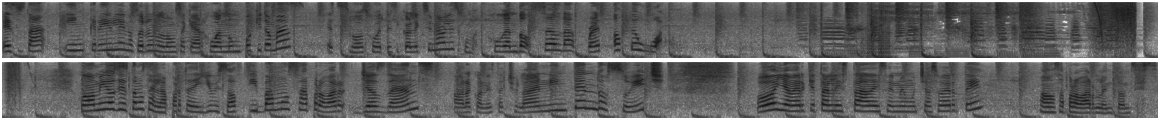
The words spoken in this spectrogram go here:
Esto está increíble. Nosotros nos vamos a quedar jugando un poquito más estos juegos, juguetes y coleccionables, jugando Zelda Breath of the Wild. Bueno amigos, ya estamos en la parte de Ubisoft y vamos a probar Just Dance, ahora con esta chulada Nintendo Switch. Oye, a ver qué tal está, deseenme mucha suerte. Vamos a probarlo entonces.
